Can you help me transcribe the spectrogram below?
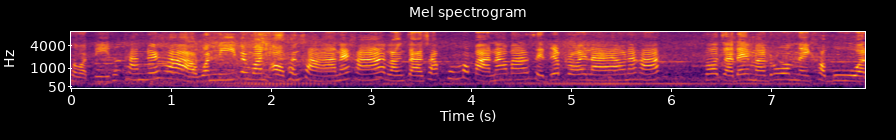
สวัสดีทุกท่านด้วยค่ะ วันนี้เป็นวันออกพรรษานะคะ หลังจากชักพุ่มพระป่าหน้าบ้านเสร็จเรียบร้อยแล้วนะคะ ก็จะได้มาร่วมในขบวน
